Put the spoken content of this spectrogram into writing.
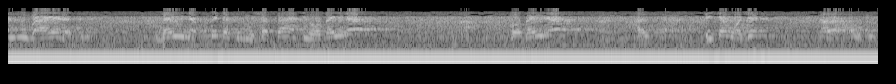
المباينة بين الصفة المشبهة وبين وبين الفاعل في كم وجه؟ ثلاث أوجه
